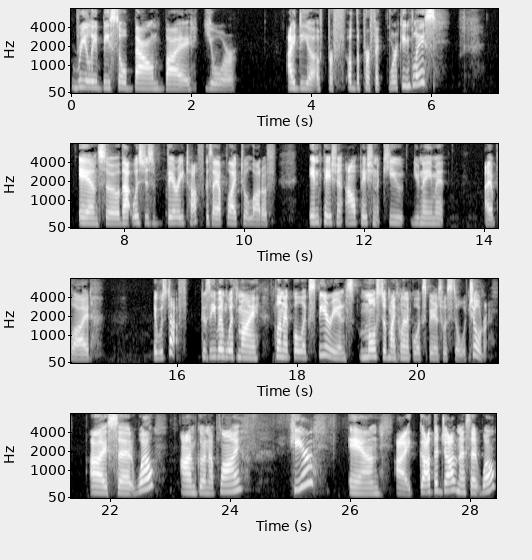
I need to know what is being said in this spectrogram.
really be so bound by your idea of perf- of the perfect working place. And so that was just very tough because i applied to a lot of inpatient outpatient acute you name it i applied. It was tough because even with my clinical experience most of my clinical experience was still with children i said well i'm going to apply here and I got the job and I said, well,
